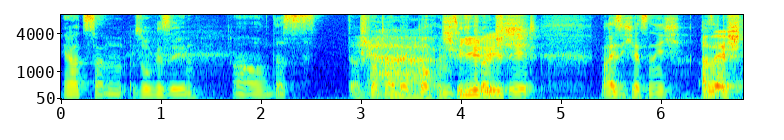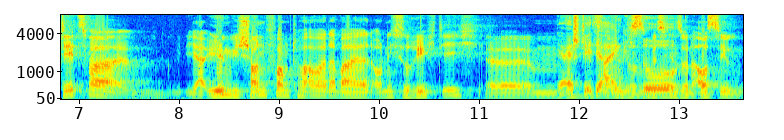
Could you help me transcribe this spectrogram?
er hat es dann so gesehen, äh, dass da Schlotterbeck ja, doch im schwierig. Sichtfeld steht. Weiß ich jetzt nicht. Also er steht zwar ja irgendwie schon vom Torwart, aber halt auch nicht so richtig. Ähm, ja, er steht ja eigentlich so. Ein bisschen so eine Auslegung,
